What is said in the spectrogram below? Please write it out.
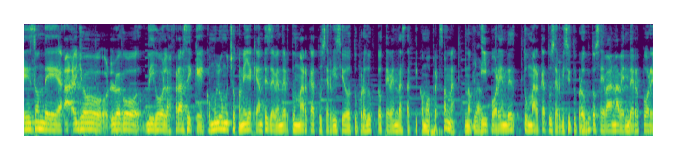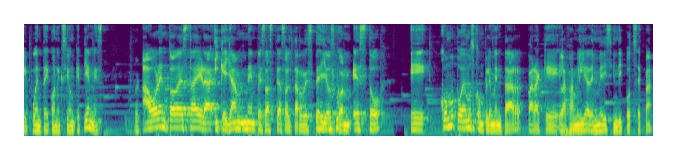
es donde ah, yo luego digo la frase que comulgo mucho con ella, que antes de vender tu marca, tu servicio, tu producto, te vendas a ti como persona, ¿no? Y por ende, tu marca, tu servicio y tu producto se van a vender por el puente de conexión que tienes. Ahora en toda esta era y que ya me empezaste a soltar destellos con esto, eh, ¿cómo podemos complementar para que la familia de Medicine Depot sepa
